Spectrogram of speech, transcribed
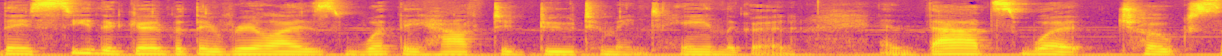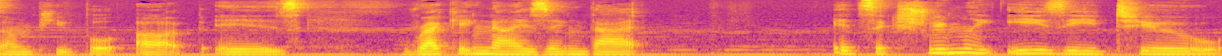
they see the good, but they realize what they have to do to maintain the good. And that's what chokes some people up is recognizing that it's extremely easy to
